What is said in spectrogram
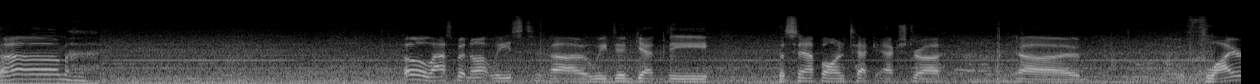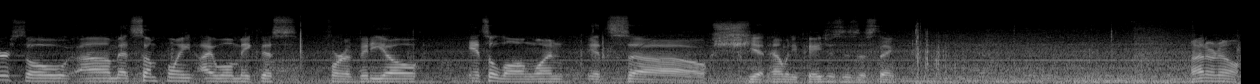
Um. Oh, last but not least, uh, we did get the the Snap-on Tech Extra uh, flyer. So um, at some point, I will make this for a video. It's a long one. It's, uh, oh shit, how many pages is this thing? I don't know.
